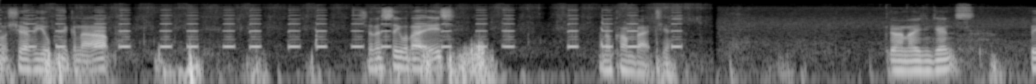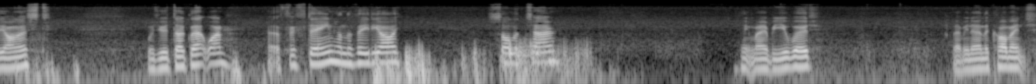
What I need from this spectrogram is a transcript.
not sure if you're picking that up. So let's see what that is. And I'll come back to you. Go on, ladies and gents. Be honest. Would you have dug that one at a 15 on the VDI? Solid tone? I think maybe you would. Let me know in the comments.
